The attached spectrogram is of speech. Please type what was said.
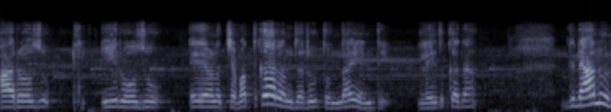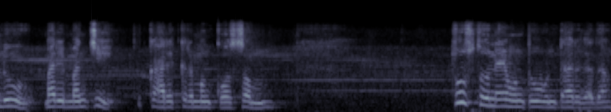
ఆ రోజు ఈరోజు ఏదైనా చమత్కారం జరుగుతుందా ఏంటి? లేదు కదా. జ్ఞానులు మరి మంచి కార్యక్రమం కోసం చూస్తూనే ఉంటూ ఉంటారు కదా.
